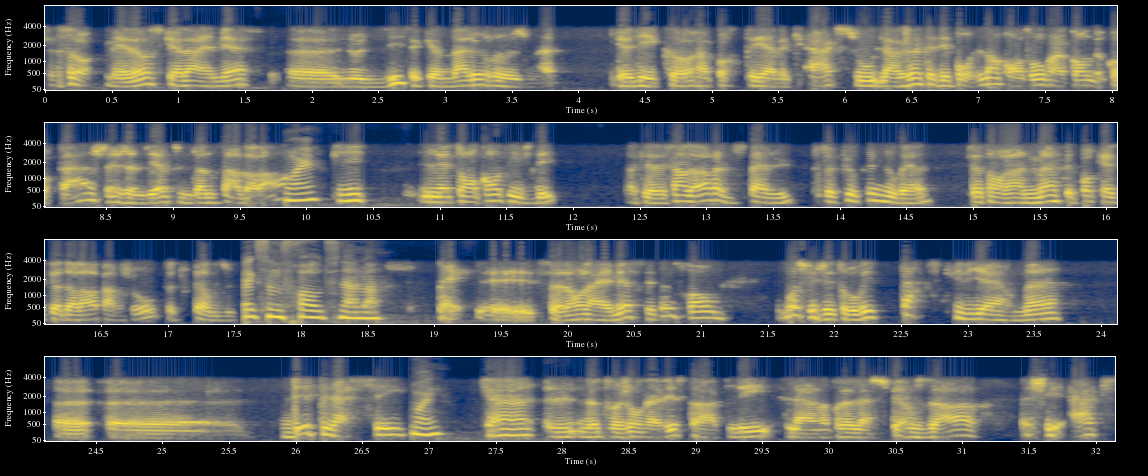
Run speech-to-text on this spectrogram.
C'est ça. Mais là, ce que l'AMF euh, nous dit, c'est que malheureusement, il y a des cas rapportés avec Axe où l'argent était déposé, donc on trouve un compte de courtage. Geneviève, tu me donnes 100 dollars, puis ton compte est vidé. Donc, le 100 dollars a disparu, tu n'as plus aucune nouvelle. Ton rendement, c'est pas quelques dollars par jour, tu as tout perdu. Fait que c'est une fraude, finalement. Ben, euh, selon l'AMS, c'est une fraude. Moi, ce que j'ai trouvé particulièrement euh, euh, déplacé quand notre journaliste a appelé la, la superviseure chez Axe,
